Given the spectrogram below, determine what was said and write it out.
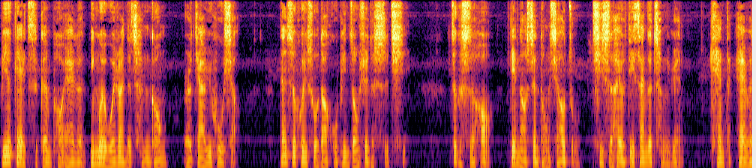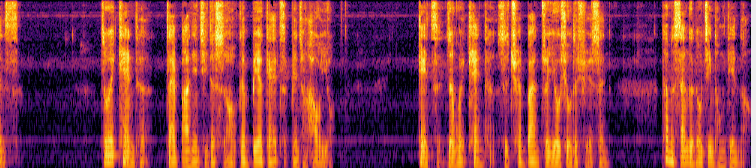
Bill Gates 跟 Paul Allen 因为微软的成功而家喻户晓，但是回溯到湖滨中学的时期，这个时候电脑神童小组。其实还有第三个成员，Kent Evans。这位 Kent 在八年级的时候跟 Bill Gates 变成好友。Gates 认为 Kent 是全班最优秀的学生，他们三个都精通电脑。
